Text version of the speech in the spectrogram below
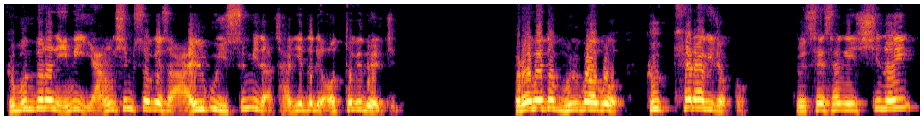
그분들은 이미 양심 속에서 알고 있습니다. 자기들이 어떻게 될지. 그럼에도 불구하고 그 쾌락이 좋고 그 세상의 신의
